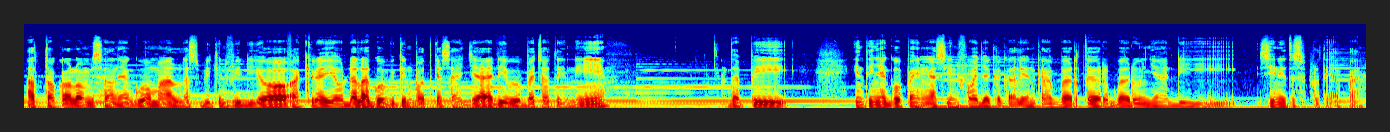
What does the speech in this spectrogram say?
atau kalau misalnya gue males bikin video akhirnya ya udahlah gue bikin podcast aja di bebacot ini. Tapi intinya gue pengen ngasih info aja ke kalian kabar terbarunya di sini tuh seperti apa.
